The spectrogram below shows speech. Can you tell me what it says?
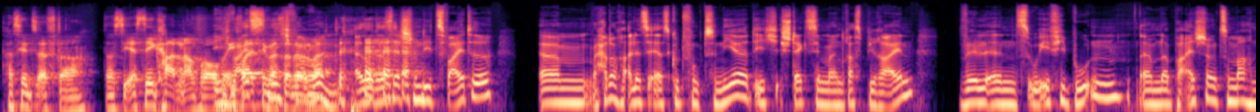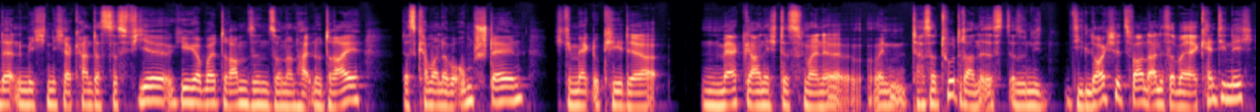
passiert es öfter, dass die SD-Karten abbrauchen. Ich, ich weiß, nicht, was er da macht. Also, das ist jetzt schon die zweite. Ähm, hat auch alles erst gut funktioniert. Ich stecke sie in meinen Raspberry rein will ins UEFI booten, um da ein paar Einstellungen zu machen. Der hat nämlich nicht erkannt, dass das 4 GB RAM sind, sondern halt nur 3. Das kann man aber umstellen. Ich gemerkt, okay, der merkt gar nicht, dass meine, meine Tastatur dran ist. Also die, die, leuchtet zwar und alles, aber er erkennt die nicht.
